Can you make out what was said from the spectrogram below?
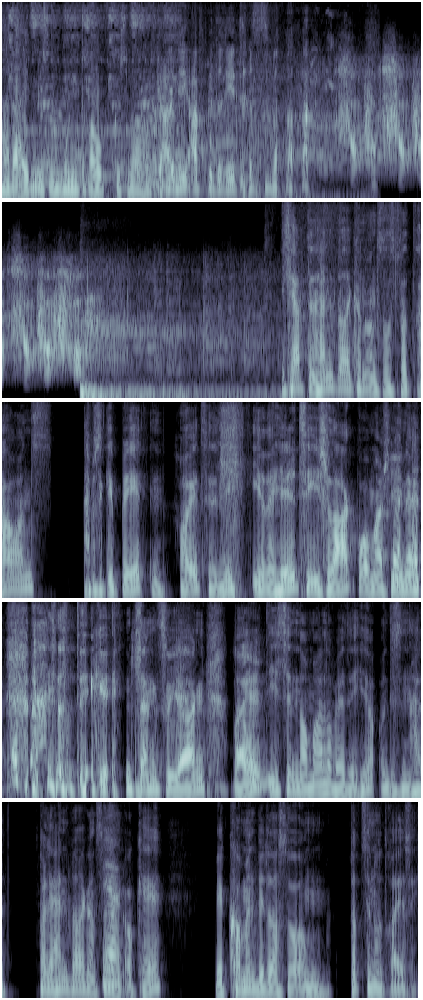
hat er eigentlich einen Hund draufgeschlagen. Egal wie abgedreht das war. Ich habe den Handwerkern unseres Vertrauens habe sie gebeten, heute nicht ihre Hilti-Schlagbohrmaschine an der Decke entlang zu jagen, weil die sind normalerweise hier und die sind halt tolle Handwerker und sagen, Ja. okay, wir kommen wieder so um 14.30 Uhr.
